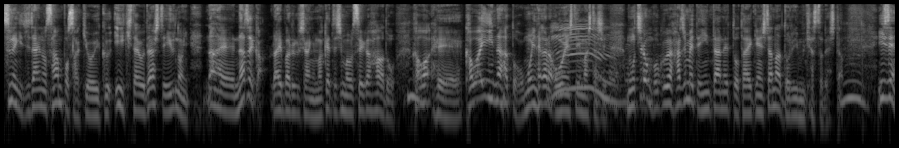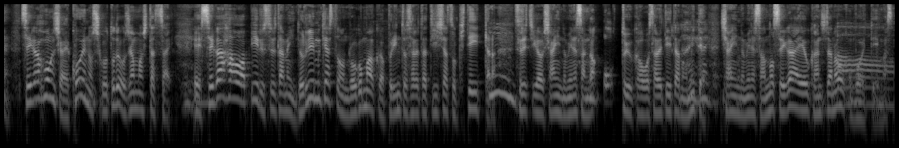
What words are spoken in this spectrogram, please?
常に時代の三歩先を行くいい期待を出しているのにな,、えーなぜかライバル社に負けてしまうセガハードかわ,、えーかわいいなと思いながら応援していましたし、もちろん僕が初めてインターネットを体験したのはドリームキャストでした、以前セガ本社へ声の仕事でお邪魔した際、えーセガ派をアピールするためにドリームキャストのロゴマークがプリントされた T シャツを着ていったら、すれ違う社員の皆さんが、おっという顔をされていたのを見て、はいはい。社員の皆さんのセガ愛を感じたのを覚えています。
